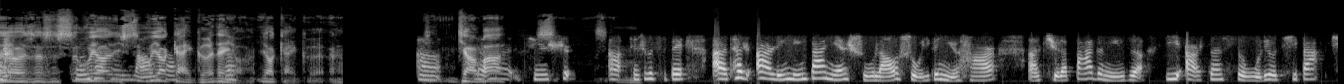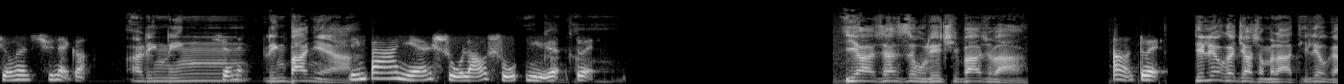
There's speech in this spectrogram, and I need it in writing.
呃，是是师傅要师傅要改革的，嗯要要改革。嗯啊，讲吧请示啊，嗯请师傅慈悲啊，她是二零零八年属老鼠，一个女孩儿啊，取了八个名字，一二三四五六七八，请问取哪个？二零零零八年啊，零八年属老鼠女，看看对，一二三四五六七八是吧？嗯，对。第六个叫什么啦？第六个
